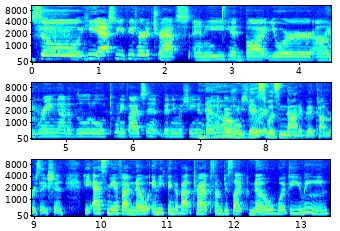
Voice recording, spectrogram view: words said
So he asked you if you'd heard of traps, and he had bought your um, ring out of the little twenty-five cent vending machine in front of the grocery store. this was not a good conversation. He asked me if I know anything about traps. I'm just like, no, what do you mean?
